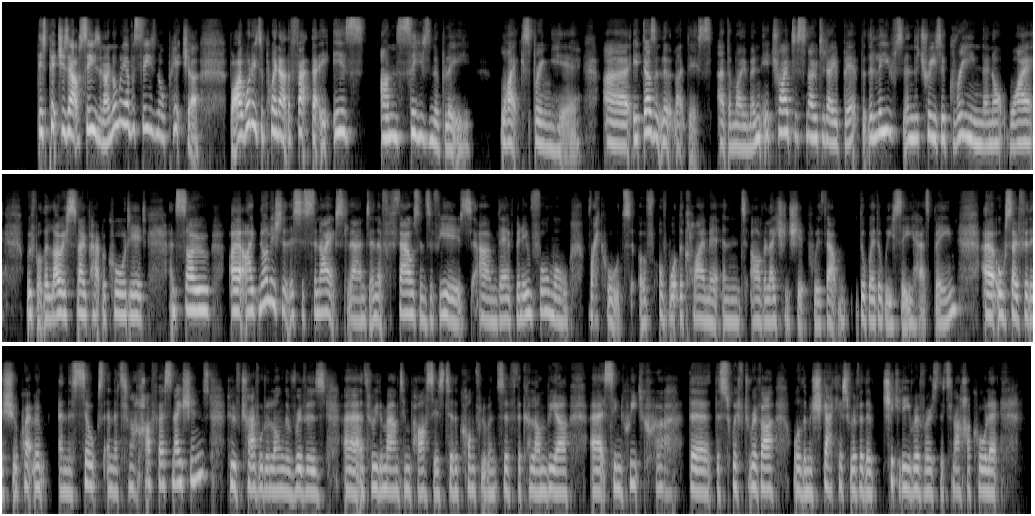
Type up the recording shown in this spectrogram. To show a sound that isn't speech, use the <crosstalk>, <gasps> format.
this picture's out of season. I normally have a seasonal picture, but I wanted to point out the fact that it is unseasonably like spring here. Uh, it doesn't look like this at the moment. It tried to snow today a bit, but the leaves and the trees are green. They're not white. We've got the lowest snowpack recorded. And so I, I acknowledge that this is Sinixt land and that for thousands of years, um, there have been informal records of, of what the climate and our relationship with that, the weather we see has been. Uh, also for the Secwepemc and the Syilx and the Ktunaxa First Nations who've traveled along the rivers uh, and through the mountain passes to the confluence of the Columbia, uh, the, the Swift River or the Mishkakis River, the Chickadee River as the Ktunaxa call it,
